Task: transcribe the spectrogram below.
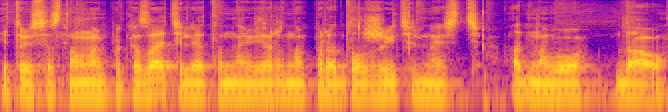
И то есть основной показатель это, наверное, продолжительность одного DAO.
